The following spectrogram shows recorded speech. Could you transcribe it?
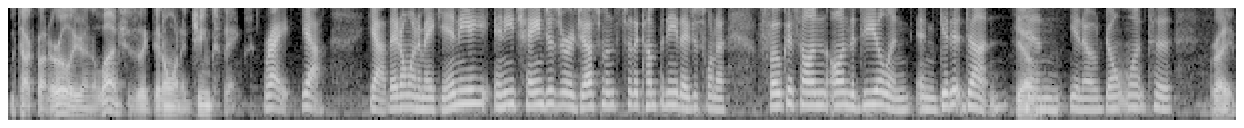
we talked about earlier in the lunch, is like they don't want to jinx things. Right. Yeah. Yeah. They don't want to make any any changes or adjustments to the company. They just want to focus on on the deal and and get it done. Yeah. And you know, don't want to Right.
